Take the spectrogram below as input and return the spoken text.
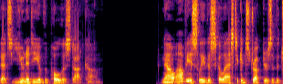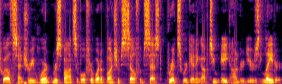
that's unityofthepolis.com. Now, obviously, the scholastic instructors of the 12th century weren't responsible for what a bunch of self-obsessed Brits were getting up to 800 years later.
